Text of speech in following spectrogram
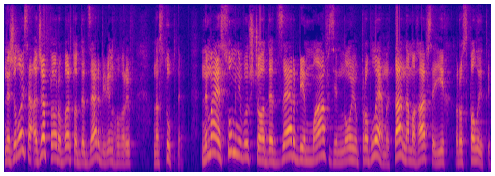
не жилося, адже про Роберто Дедзербі він говорив наступне. Немає сумніву, що Дедзербі мав зі мною проблеми та намагався їх розпалити.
